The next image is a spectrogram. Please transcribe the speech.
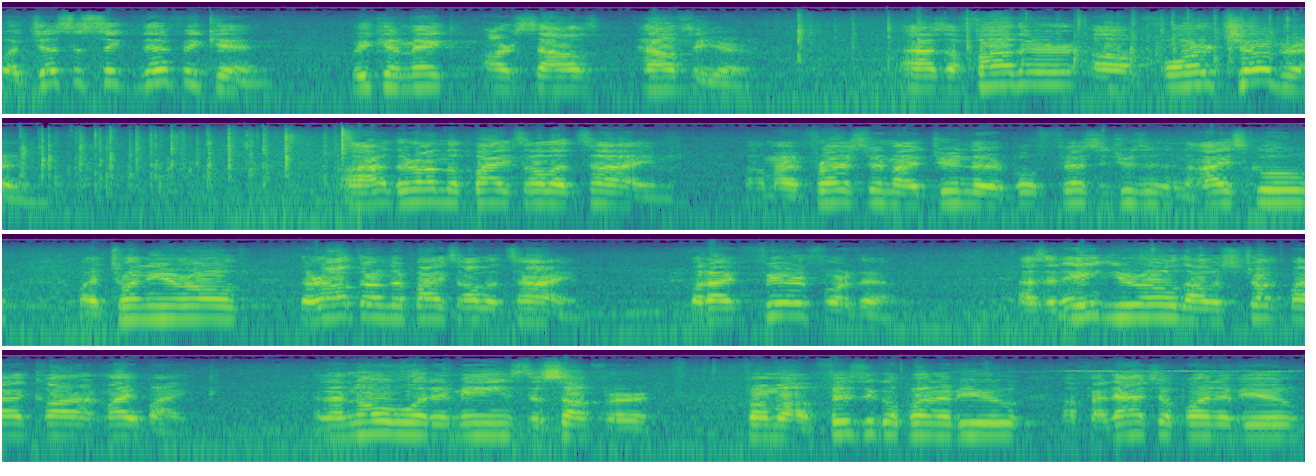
But just as significant, we can make ourselves healthier. As a father of four children, uh, they're on the bikes all the time. Uh, my freshman, my junior, they're both freshman juniors in high school. My 20-year-old, they're out there on their bikes all the time. But I fear for them. As an eight-year-old, I was struck by a car on my bike, and I know what it means to suffer from a physical point of view, a financial point of view,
